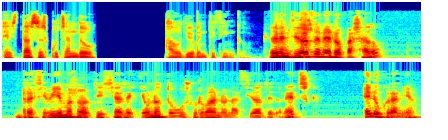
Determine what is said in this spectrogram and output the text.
Estás escuchando Audio 25. El 22 de enero pasado recibimos la noticia de que un autobús urbano en la ciudad de Donetsk, en Ucrania,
